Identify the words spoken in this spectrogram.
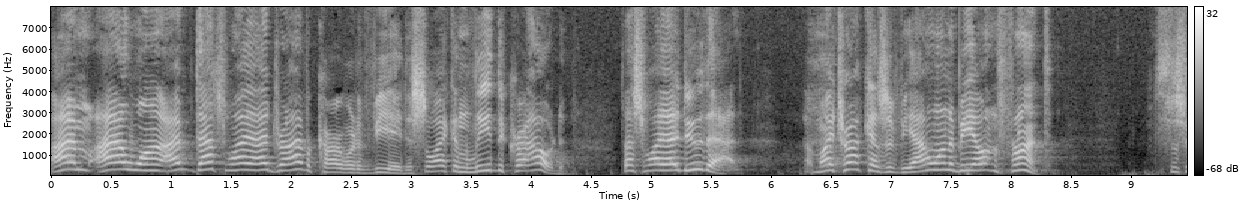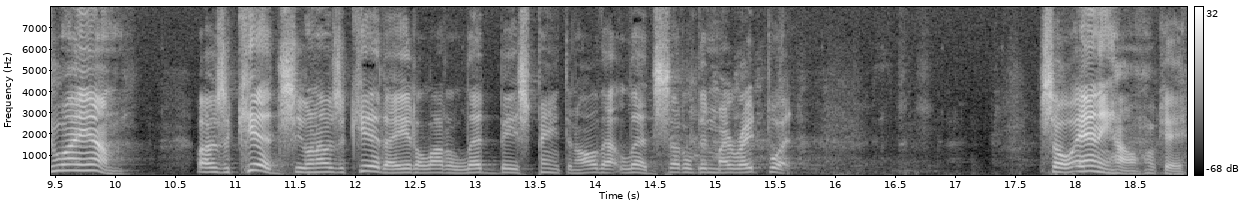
I'm I want I, that's why I drive a car with a V8, is so I can lead the crowd. That's why I do that. My truck has a V. I want to be out in front. This is who I am. I was a kid, see, when I was a kid, I ate a lot of lead based paint, and all that lead settled in my right foot. So, anyhow, okay.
